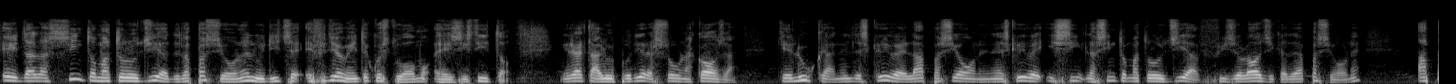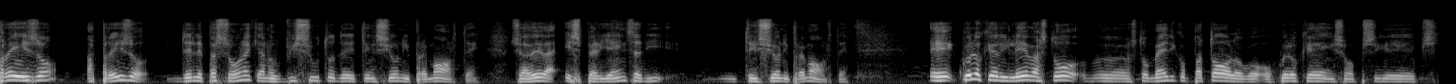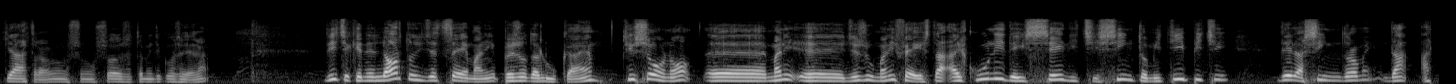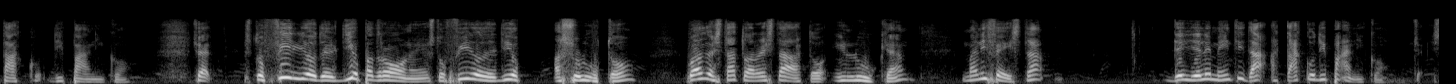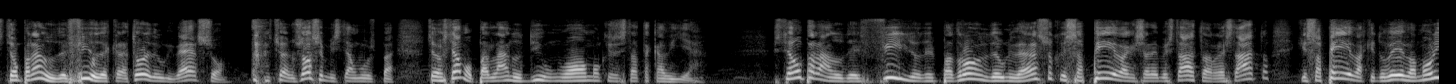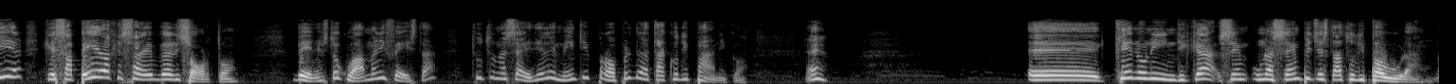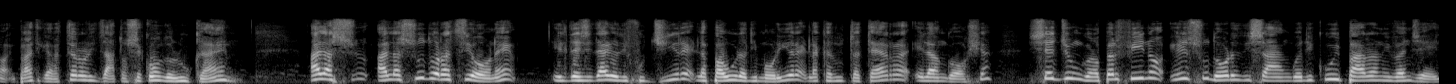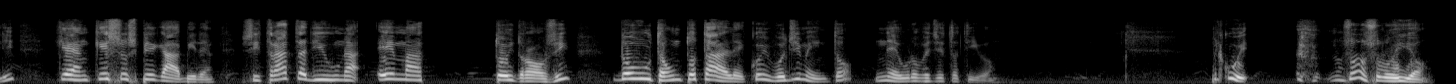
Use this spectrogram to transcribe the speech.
e dalla sintomatologia della passione lui dice effettivamente quest'uomo è esistito. In realtà lui può dire solo una cosa, che Luca nel descrivere la passione, nel descrivere la sintomatologia fisiologica della passione, ha preso, ha preso delle persone che hanno vissuto delle tensioni premorte, cioè aveva esperienza di tensioni premorte. E quello che rileva sto, uh, sto medico patologo o quello che è insomma, psichi, psichiatra, non so esattamente cos'era, dice che nell'orto di Getsemani, preso da Luca, eh, ci sono, eh, mani, eh, Gesù manifesta alcuni dei 16 sintomi tipici della sindrome da attacco di panico. Cioè, sto figlio del Dio padrone, sto figlio del Dio assoluto, quando è stato arrestato in Luca, manifesta degli elementi da attacco di panico. Cioè, stiamo parlando del figlio del creatore dell'universo. Cioè, non so se mi stiamo, cioè, non stiamo parlando di un uomo che si è stato a via Stiamo parlando del figlio del padrone dell'universo che sapeva che sarebbe stato arrestato, che sapeva che doveva morire, che sapeva che sarebbe risorto. Bene, sto qua manifesta tutta una serie di elementi propri dell'attacco di panico. Eh? Eh, che non indica sem- una semplice stato di paura, no, in pratica era terrorizzato, secondo Luca. Eh? Alla, su- alla sudorazione il desiderio di fuggire, la paura di morire, la caduta a terra e l'angoscia, si aggiungono perfino il sudore di sangue di cui parlano i Vangeli, che è anch'esso spiegabile. Si tratta di una ematoidrosi dovuta a un totale coinvolgimento neurovegetativo. Per cui non sono solo io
